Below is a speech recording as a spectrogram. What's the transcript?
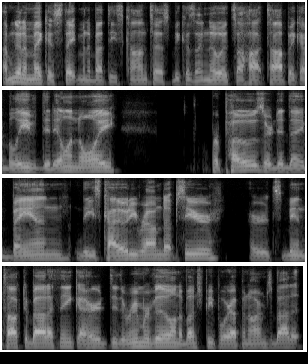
I'm going to make a statement about these contests because I know it's a hot topic. I believe did Illinois propose or did they ban these coyote roundups here? or it's being talked about. I think I heard through the rumorville, and a bunch of people are up in arms about it.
